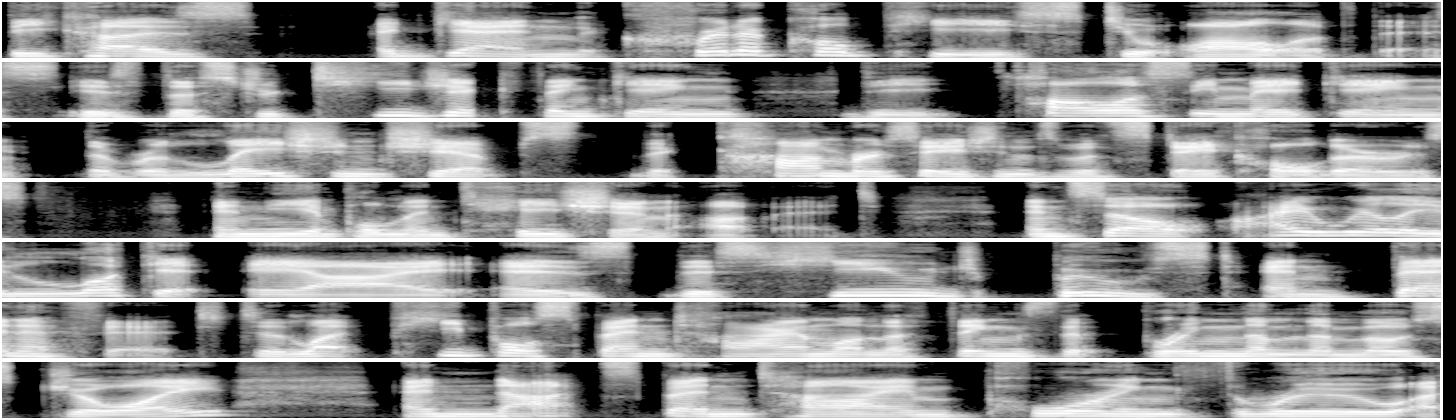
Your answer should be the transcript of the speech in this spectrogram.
because again, the critical piece to all of this is the strategic thinking, the policy making, the relationships, the conversations with stakeholders, and the implementation of it. And so I really look at AI as this huge boost and benefit to let people spend time on the things that bring them the most joy and not spend time pouring through a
